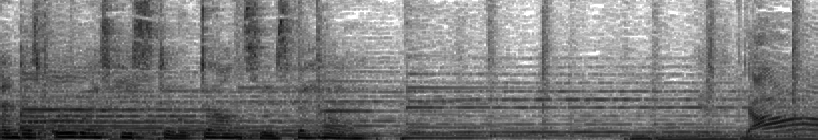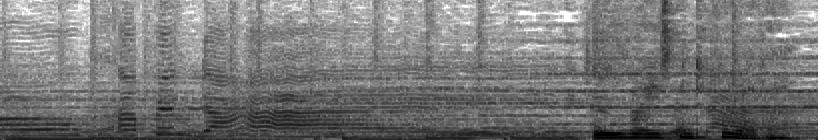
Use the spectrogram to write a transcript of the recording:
And as always he still dances for her. His dog up and died. He just Always and forever.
